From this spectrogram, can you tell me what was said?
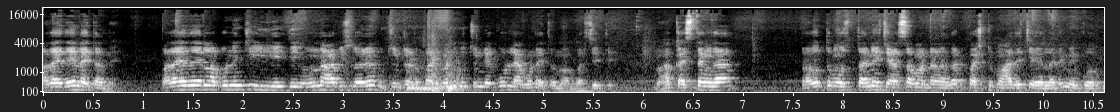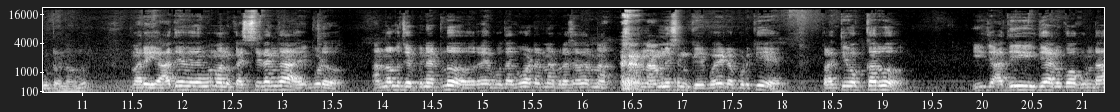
పదహైదేళ్ళు అవుతుంది పదహైదేళ్ళ అప్పటి నుంచి ఇది ఉన్న ఆఫీస్లోనే కూర్చుంటాడు. పది మంది కూర్చుంటే కూడా లేకుండా అవుతుంది మా పరిస్థితి. మాకు ఖచ్చితంగా ప్రభుత్వం వస్తానే చేస్తామంటున్నారు కాబట్టి ఫస్ట్ మాదే చేయాలని మేము కోరుకుంటున్నాము. మరి అదేవిధంగా మనం ఖచ్చితంగా ఇప్పుడు అన్నలు చెప్పినట్లు రేపు దగ్గుబాటన్న ప్రసాద్ అన్న నామినేషన్కి పోయేటప్పటికి ప్రతి ఒక్కరూ ఇది అది ఇది అనుకోకుండా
